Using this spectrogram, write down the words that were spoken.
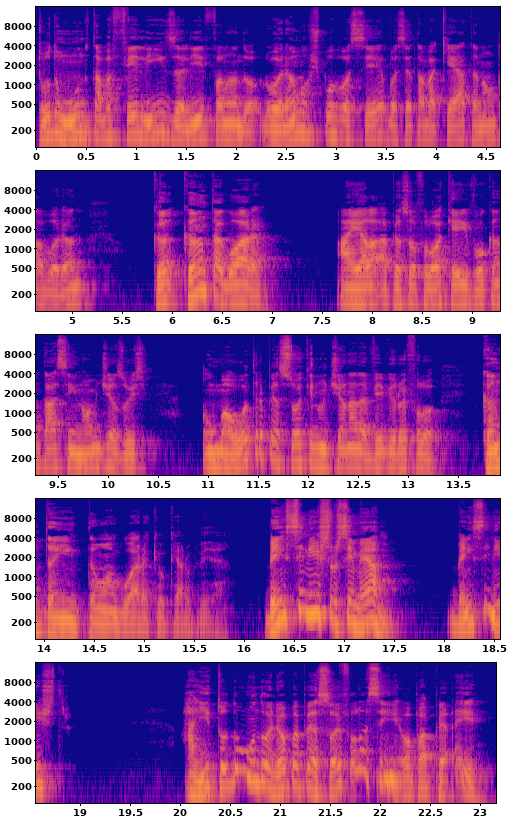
Todo mundo estava feliz ali, falando: oramos por você, você estava quieta, não estava orando. Canta agora. Aí ela, a pessoa falou: ok, vou cantar assim, em nome de Jesus. Uma outra pessoa que não tinha nada a ver virou e falou: Canta aí então agora que eu quero ver. Bem sinistro assim mesmo. Bem sinistro. Aí todo mundo olhou para a pessoa e falou assim: opa, peraí.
